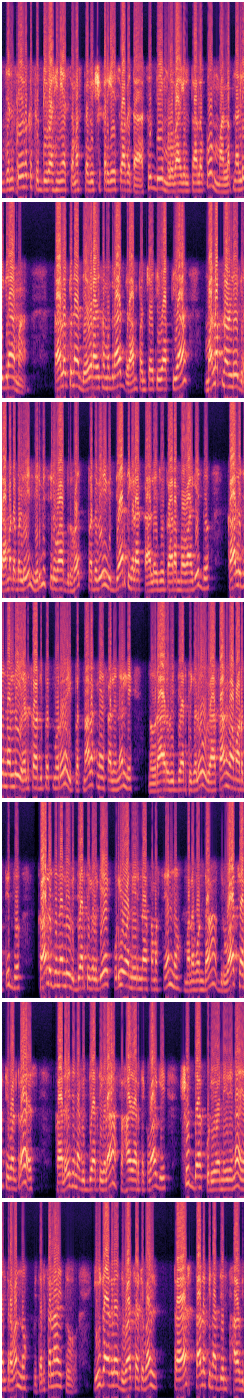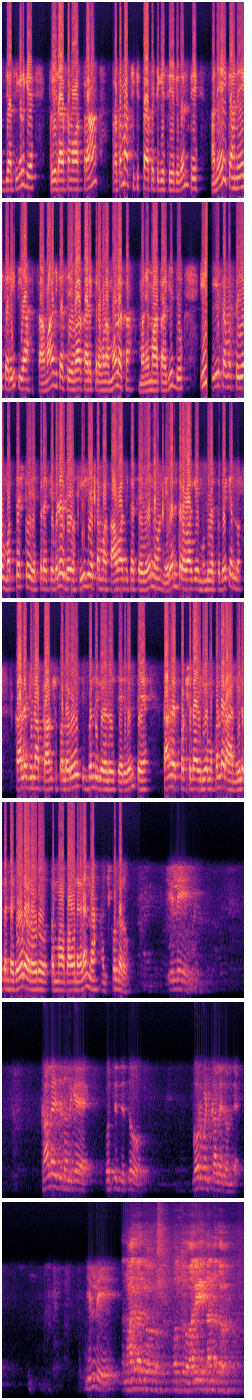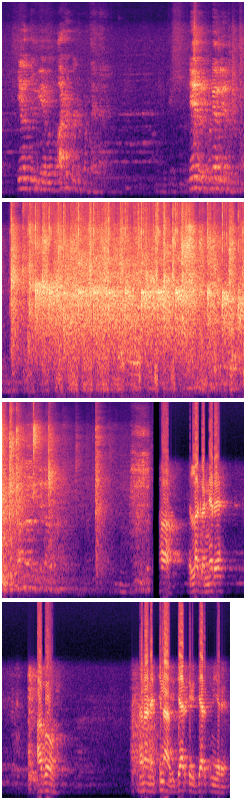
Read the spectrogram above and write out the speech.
ಜನಸೇವಕ ಸುದ್ದಿವಾಹಿನಿಯ ಸಮಸ್ತ ವೀಕ್ಷಕರಿಗೆ ಸ್ವಾಗತ. ಸುದ್ದಿ ಮುಳಬಾಗಿಲು ತಾಲೂಕು ಮಲ್ಲಪ್ನಹಳ್ಳಿ ಗ್ರಾಮ. ತಾಲೂಕಿನ ದೇವರಾಯ ಸಮುದ್ರ ಗ್ರಾಮ ಪಂಚಾಯಿತಿ ವ್ಯಾಪ್ತಿಯ ಮಲ್ಲಪ್ನಹಳ್ಳಿ ಗ್ರಾಮದ ಬಳಿ ನಿರ್ಮಿಸಿರುವ ಬೃಹತ್ ಪದವಿ ವಿದ್ಯಾರ್ಥಿಗಳ ಕಾಲೇಜು ಪ್ರಾರಂಭವಾಗಿದ್ದು, ಕಾಲೇಜಿನಲ್ಲಿ ಎರಡ್ ಸಾವಿರದ ಇಪ್ಪತ್ಮೂರು ಇಪ್ಪತ್ನಾಲ್ಕನೇ ಸಾಲಿನಲ್ಲಿ ನೂರಾರು ವಿದ್ಯಾರ್ಥಿಗಳು ವ್ಯಾಸಂಗ ಮಾಡುತ್ತಿದ್ದು, ಕಾಲೇಜಿನಲ್ಲಿ ವಿದ್ಯಾರ್ಥಿಗಳಿಗೆ ಕುಡಿಯುವ ನೀರಿನ ಸಮಸ್ಯೆಯನ್ನು ಮನಗೊಂಡ ಧ್ರುವ ಚಾರಿಟಬಲ್ ಟ್ರಸ್ಟ್ ಕಾಲೇಜಿನ ವಿದ್ಯಾರ್ಥಿಗಳ ಸಹಾಯಾರ್ಥಕವಾಗಿ ಶುದ್ಧ ಕುಡಿಯುವ ನೀರಿನ ಯಂತ್ರವನ್ನು ವಿತರಿಸಲಾಯಿತು. ಈಗಾಗಲೇ ದಿವಾ ಚಾರಿಟಬಲ್ ಟ್ರಸ್ಟ್ ತಾಲೂಕಿನಾದ್ಯಂತ ವಿದ್ಯಾರ್ಥಿಗಳಿಗೆ ಕ್ರೀಡಾ ಸಮವಸ್ತ್ರ, ಪ್ರಥಮ ಚಿಕಿತ್ಸಾ ಪೆಟ್ಟಿಗೆ ಸೇರಿದಂತೆ ಅನೇಕ ಅನೇಕ ರೀತಿಯ ಸಾಮಾಜಿಕ ಸೇವಾ ಕಾರ್ಯಕ್ರಮಗಳ ಮೂಲಕ ಮನೆ ಮಾತಾಗಿದ್ದು, ಈ ಸಂಸ್ಥೆಯು ಮತ್ತಷ್ಟು ಎತ್ತರಕ್ಕೆ ಬೆಳೆದು ಹೀಗೆ ತಮ್ಮ ಸಾಮಾಜಿಕ ಸೇವೆಯನ್ನು ನಿರಂತರವಾಗಿ ಮುಂದುವರಿಸಬೇಕೆಂದು ಕಾಲೇಜಿನ ಪ್ರಾಂಶುಪಾಲರು, ಸಿಬ್ಬಂದಿಗಳು ಸೇರಿದಂತೆ ಕಾಂಗ್ರೆಸ್ ಪಕ್ಷದ ಹಿರಿಯ ಮುಖಂಡರ ನೀಲಕಂಠ ಗೌಡರವರು ತಮ್ಮ ಭಾವನೆಗಳನ್ನ ಹಂಚಿಕೊಂಡರು. ಇಲ್ಲಿ ಕಾಲೇಜು ನನಗೆ ಗೊತ್ತಿದ್ದಿದ್ದು ಗೌರ್ಮೆಂಟ್ ಕಾಲೇಜ್ ಒಂದೇ. ಇಲ್ಲಿ ನಾಗರಾಜ್ ಅವರು ಮತ್ತು ಹರಿ ತಂಡದವರು ಇವತ್ತು ನಿಮಗೆ ಒಂದು ವಾಟರ್ ಫಿಲ್ಟರ್ ಕೊಡ್ತಾ ಇದ್ದಾರೆ. ನೀರು ಕುಡಿಯೋ ನೀರು. ಸಹ ಎಲ್ಲ ಗಣ್ಯರೇ. ಹಾಗೂ ನನ್ನ ನೆಚ್ಚಿನ ವಿದ್ಯಾರ್ಥಿ ವಿದ್ಯಾರ್ಥಿನಿಯರೇ.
